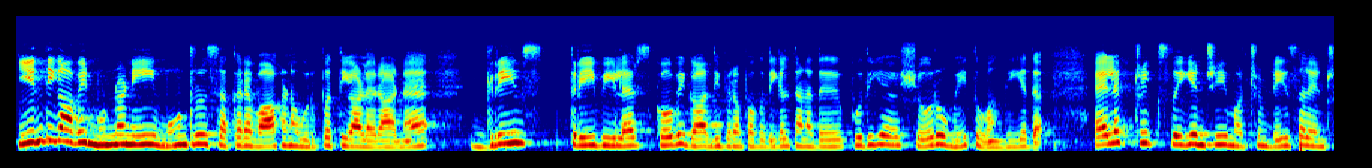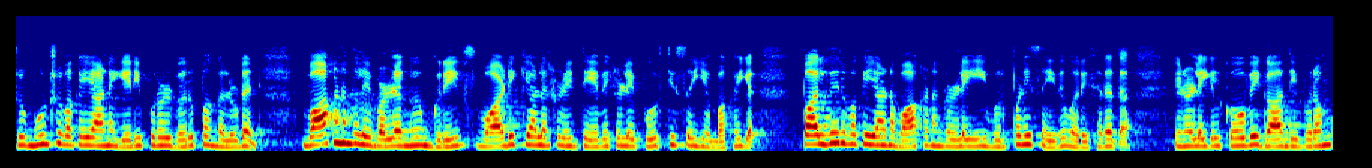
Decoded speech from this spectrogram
இந்தியாவின் முன்னணி மூன்று சக்கர வாகன உற்பத்தியாளரான Greaves three wheelers Kovai Gandhipuram பகுதியில் தனது புதிய ஷோரூமை துவங்கியது. எலக்ட்ரிக் சிஎன்ஜி மற்றும் டீசல் என்று மூன்று வகையான எரிபொருள் விருப்பங்களுடன் வாகனங்களை வழங்கும் கிரீவ்ஸ் வாடிக்கையாளர்களின் தேவைகளை பூர்த்தி செய்யும் வகையில் பல்வேறு வகையான வாகனங்களை விற்பனை செய்து வருகிறது. இந்நிலையில் கோவை காந்திபுரம்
